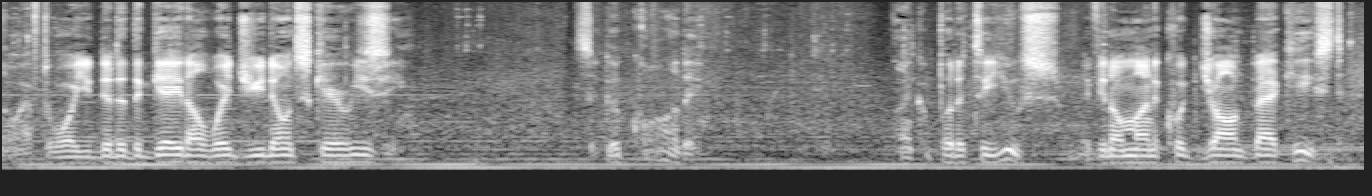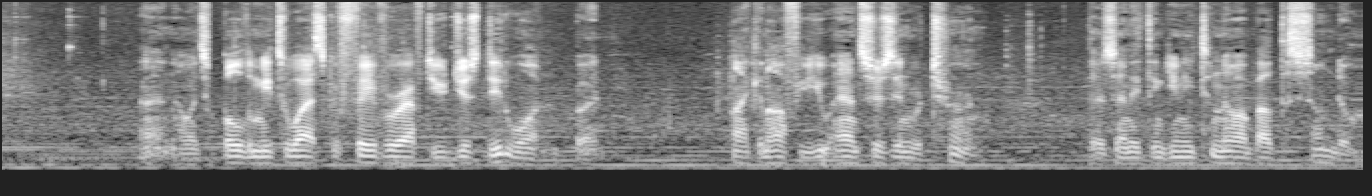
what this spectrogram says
Though after what you did at the gate, I'll wager you don't scare easy. It's a good quality. I could put it to use, if you don't mind a quick jaunt back east. I know it's bold of me to ask a favor after you just did one, but I can offer you answers in return. If there's anything you need to know about the Sundom.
